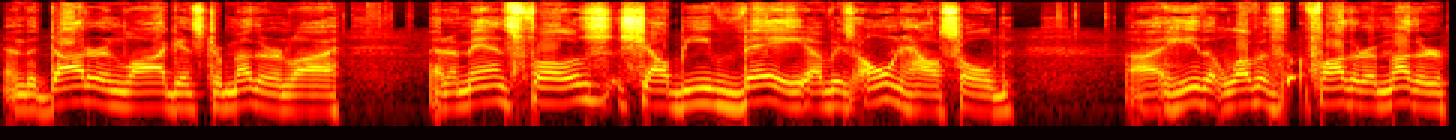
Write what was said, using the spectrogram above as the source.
and the daughter in law against her mother in law. And a man's foes shall be they of his own household. Uh, he that loveth father and mother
